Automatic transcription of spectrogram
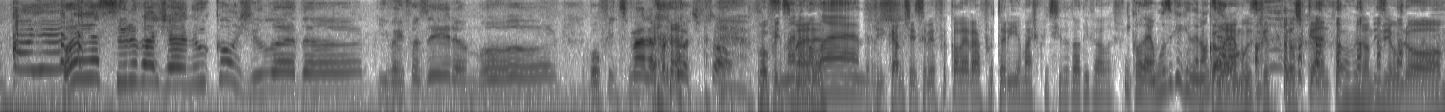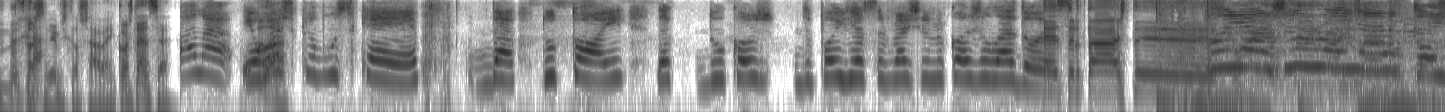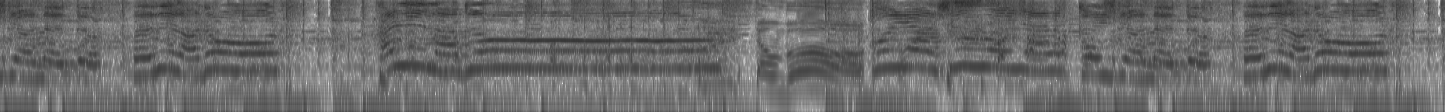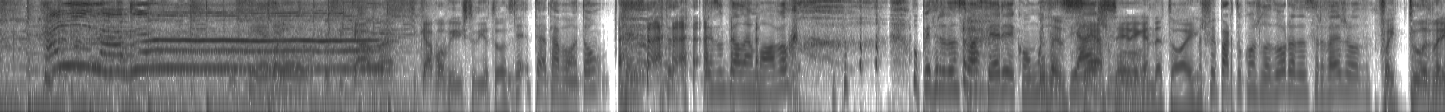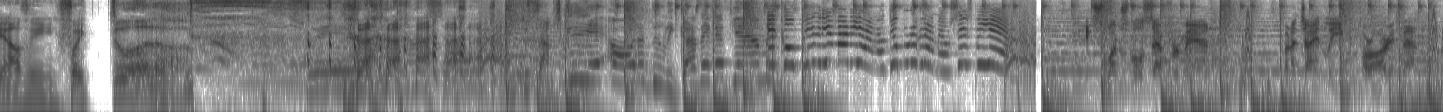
Põe a cerveja no congelador e vem fazer amor. Bom fim de semana para todos, pessoal. Bom fim de semana, semana. malandros. Ficámos sem saber foi qual era a frutaria mais conhecida de Odivelas. E qual é a música que ainda não qual é disseram? a música? Eles cantam, mas não dizem o nome. Mas nós sabemos que eles sabem. Constança. Olá, eu Olá. acho que a música é da, do Toy, da, do cons, depois a cerveja no congelador. Acertaste! Põe a cerveja ficava, ficava a ouvir isto o dia todo. Tá, tá bom, então tens, tens um telemóvel. o Pedro dançou à séria com muito Eu dancei à entusiasmo. série, ganda toy. Mas foi parte do congelador ou da cerveja? Ou de... Foi tudo, Mariana Alvim. Foi tudo! Tu sabes que é hora de ligar da RFM. É com o Pedro e a Mariana, o teu programa é o 6BR. It's one small step for man, but a giant leap for RFM.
